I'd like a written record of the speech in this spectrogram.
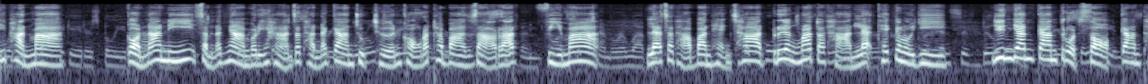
ที่ผ่านมา ก่อนหน้านี้สำนักงานบริหารสถานการณ์ฉุกเฉินของรัฐบาลสหรัฐ ฟีมาและสถาบันแห่งชาติเรื่องมาตรฐานและเทคโนโลยี ยืนยันการตรวจสอบการถ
